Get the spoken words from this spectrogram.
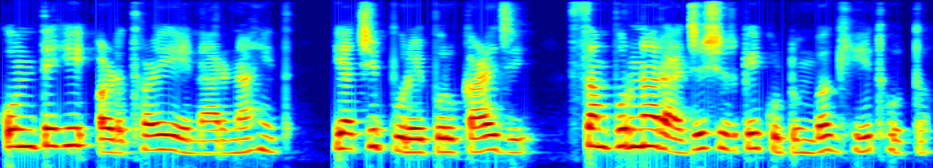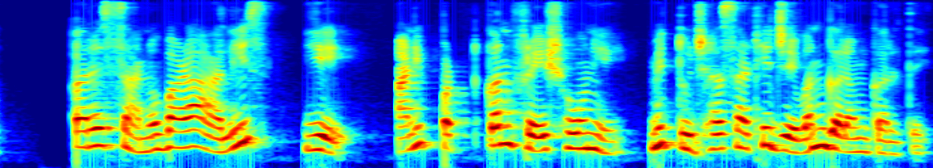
कोणतेही अडथळे येणार नाहीत याची पुरेपूर काळजी संपूर्ण राज्य शिर्के कुटुंब घेत होतं. अरे सानू बाळा आलीस? ये आणि पटकन फ्रेश होऊन ये. मी तुझ्यासाठी जेवण गरम करते.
